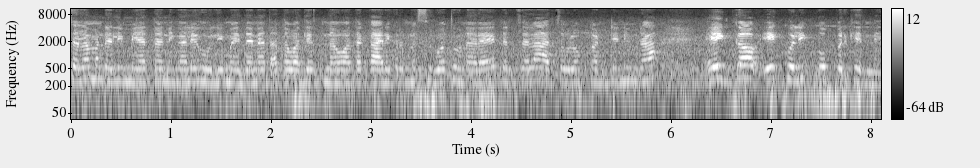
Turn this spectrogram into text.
चला मंडळी मी आता निघाले होली मैदानात. आता वाजलेत नऊ. आता कार्यक्रमाला सुरुवात होणार आहे. तर चला आजचा ब्लॉग कंटिन्यू राहा. एक गाव एक खोली कोपर खेळणे.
